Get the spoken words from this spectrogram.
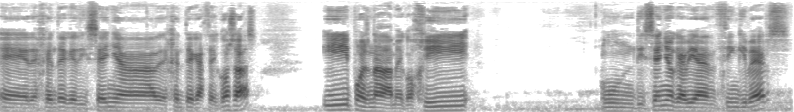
eh, de gente que diseña, de gente que hace cosas. Y pues nada, me cogí un diseño que había en Thingiverse,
